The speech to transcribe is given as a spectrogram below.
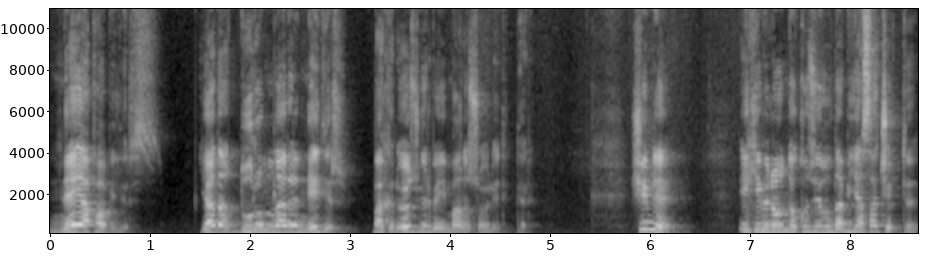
ne yapabiliriz? Ya da durumları nedir? Bakın Özgür Bey'in bana söyledikleri. Şimdi 2019 yılında bir yasa çıktı.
